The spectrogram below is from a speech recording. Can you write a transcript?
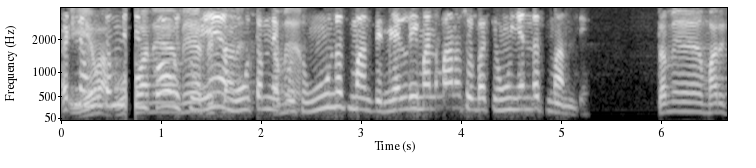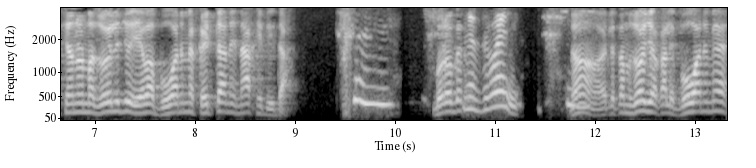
એટલે હું તમને એમ કહું છું એમ હું તમને કહું છું હું નથી માનતી મેલડી માન માનું છું બાકી હું એમ નથી માનતી. તમે મારી ચેનલમાં જોઈ લેજો એવા ભુવાને મેં કેટલાને નાખી દીધા. બરોબર? હા એટલે તમે જોજો ખાલી ભુવાને મેં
